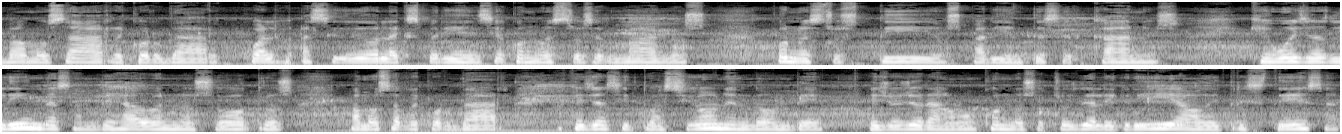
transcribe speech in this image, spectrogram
Vamos a recordar cuál ha sido la experiencia con nuestros hermanos, con nuestros tíos, parientes cercanos, qué huellas lindas han dejado en nosotros. Vamos a recordar aquella situación en donde ellos lloraron con nosotros de alegría o de tristeza,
